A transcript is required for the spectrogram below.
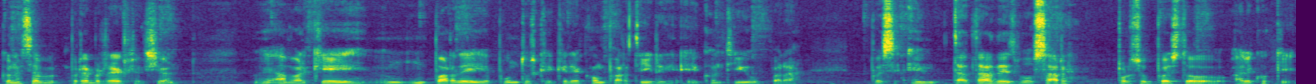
con esta breve reflexión eh, abarqué un, par de puntos que quería compartir eh, contigo para pues tratar de esbozar por supuesto algo que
